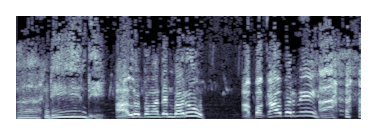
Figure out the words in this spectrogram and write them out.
Andi, Andi. Halo pengantin baru, apa kabar nih?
